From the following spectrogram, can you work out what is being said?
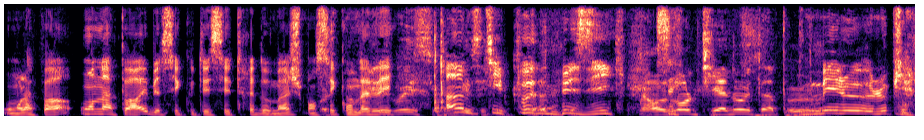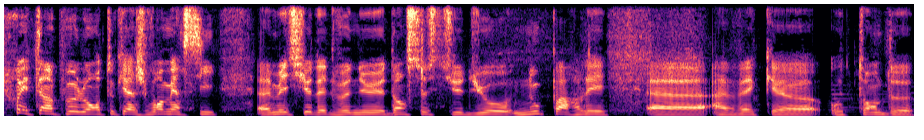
On l'a pas, on n'a pas. Eh bien, c'est écoutez, c'est très dommage. Je pensais qu'on avait jouer, un petit peu de musique. Malheureusement, le piano est un peu... Mais le, le piano est un peu long. En tout cas, je vous remercie, euh, messieurs, d'être venus dans ce studio nous parler euh, avec euh, autant de,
